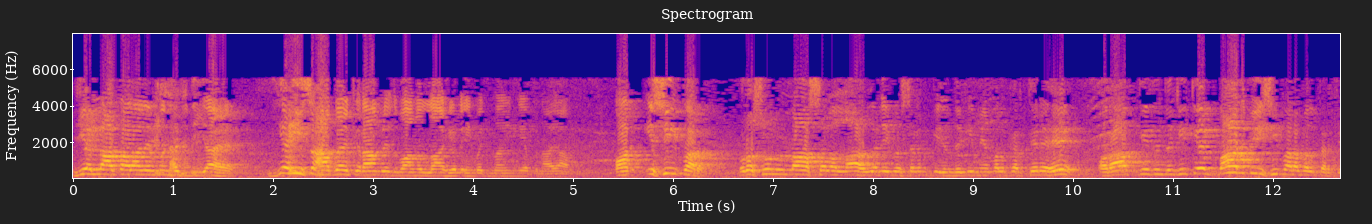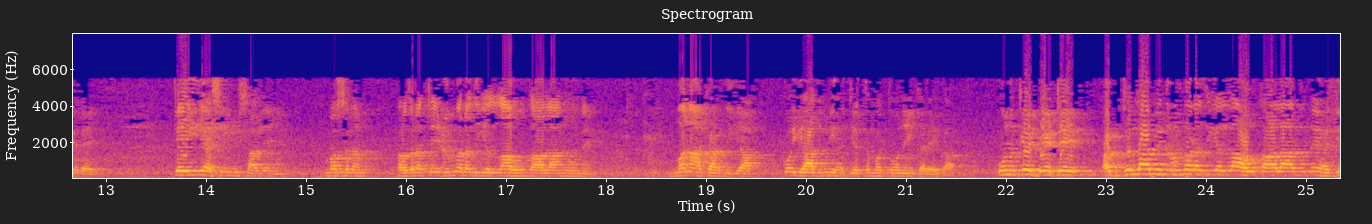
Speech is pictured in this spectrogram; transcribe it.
یہ اللہ تعالیٰ نے منہج دیا ہے۔ یہی صحابہ کرام رضوان اللہ علیہ مجمعین نے اپنایا۔ اور اسی پر رسول اللہ صلی اللہ علیہ وسلم کی زندگی میں عمل کرتے رہے اور آپ کی زندگی کے بعد بھی اسی پر عمل کرتے رہے کئی ایسی مثالیں ہیں۔ مثلا حضرت عمر رضی اللہ تعالیٰ عنہ نے منع کر دیا، کوئی آدمی حج تمتو نہیں کرے گا۔ ان کے بیٹے عبداللہ بن عمر رضی اللہ تعالیٰ عنہ نے حج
